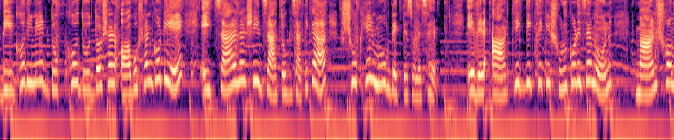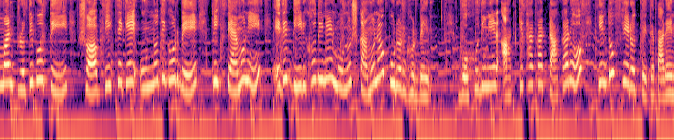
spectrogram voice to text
দীর্ঘদিনের দুঃখ দুর্দশার অবসান ঘটিয়ে এই চার রাশি জাতক জাতিকা সুখের মুখ দেখতে চলেছে। এদের আর্থিক দিক থেকে শুরু করে যেমন মান সম্মান প্রতিপত্তি সব দিক থেকে উন্নতি ঘটবে, ঠিক তেমনই এদের দীর্ঘদিনের মনস্কামনাও পূরণ ঘটবে। বহুদিনের আটকে থাকা টাকারও কিন্তু ফেরত পেতে পারেন।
